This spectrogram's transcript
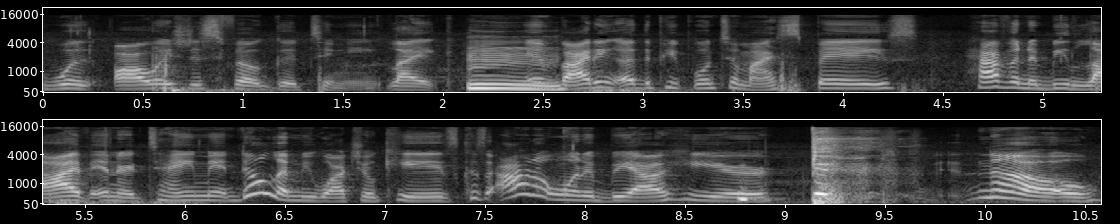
was always just felt good to me. Like mm. inviting other people into my space, having to be live entertainment. Don't let me watch your kids because I don't want to be out here No.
